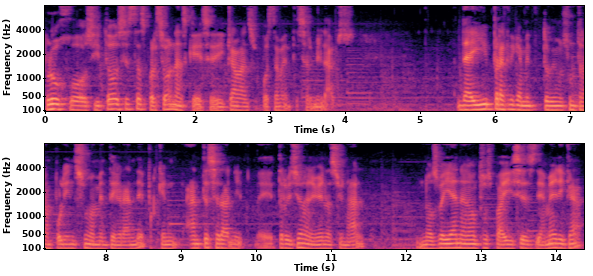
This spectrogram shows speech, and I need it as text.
brujos y todas estas personas que se dedicaban supuestamente a hacer milagros. De ahí prácticamente tuvimos un trampolín sumamente grande, porque antes era eh, televisión a nivel nacional, nos veían en otros países de América,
